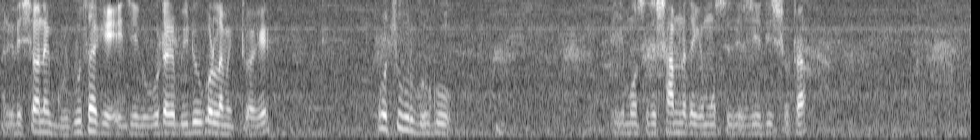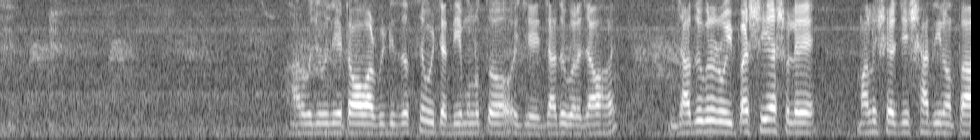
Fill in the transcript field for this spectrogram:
আর এদেশে অনেক ঘুঘু থাকে, এই যে ঘুঘুটাকে ভিডিও করলাম একটু আগে। প্রচুর ঘুঘু এই মসজিদের সামনে থেকে মসজিদের যে দৃশ্যটা। আর ওই যে ওই যে একটা ওভার ব্রিজ আছে, ওইটা দিয়ে মূলত ওই যে জাদুঘরে যাওয়া হয়। জাদুঘরের ওই পাশেই আসলে মালয়েশিয়ার যে স্বাধীনতা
